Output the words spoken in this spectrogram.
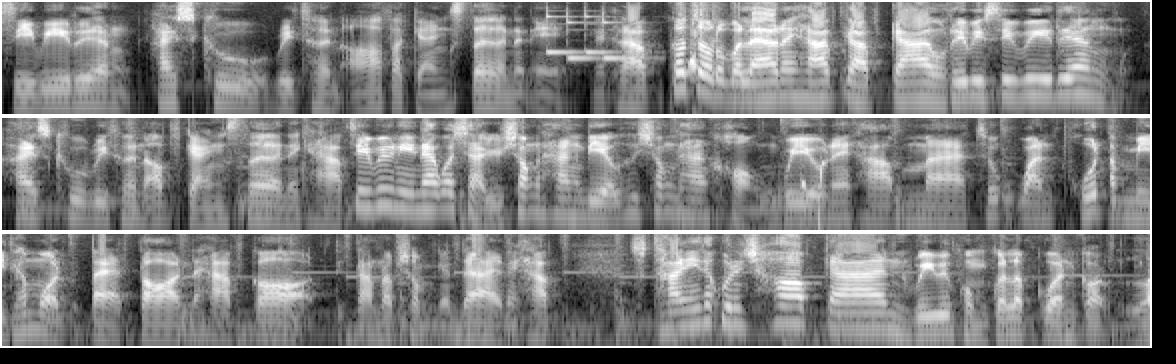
ซีรีส์เรื่อง High School Return of a Gangster นั่นเองนะครับ ก็จบลงไปแล้วนะครับ กับการรีวิวซีรีส์เรื่อง High School Return of Gangster นะครับซีรีส์นี้นะว่าฉายอยู่ช่องทางเดียวคือช่องทางของวิวนะครับ มาทุกวันพุธมีทั้งหมด 8 ตอนนะครับ ก็ติดตามรับชมกันได้นะครับ สุดท้ายนี้ถ้าคุณชอบการรีวิวผมก็รบกวนกดไล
